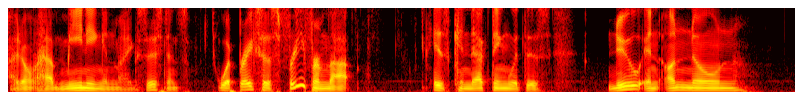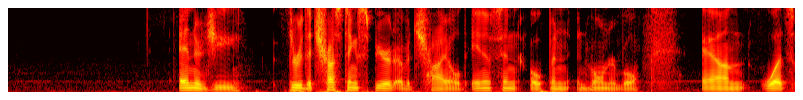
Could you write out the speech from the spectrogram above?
I don't have meaning in my existence. What breaks us free from that is connecting with this new and unknown energy through the trusting spirit of a child, innocent, open, and vulnerable. And what's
